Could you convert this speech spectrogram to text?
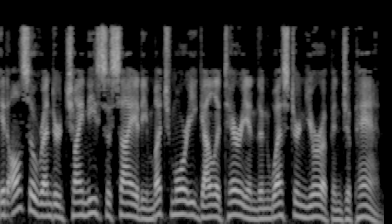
It also rendered Chinese society much more egalitarian than Western Europe and Japan.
